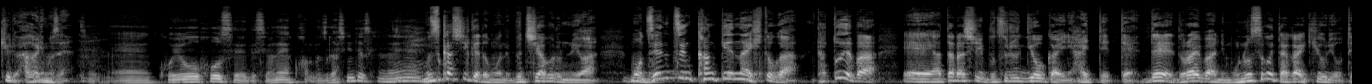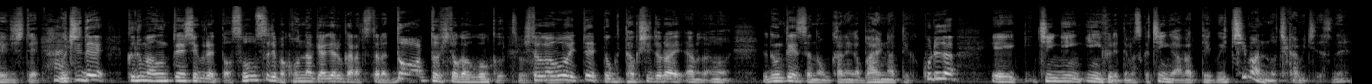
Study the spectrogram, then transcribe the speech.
給料上がりません。そうね。雇用法制ですよね。これ難しいんですけどね。難しいけどもね、ぶち破るには、もう全然関係ない人が、例えば、えー、新しい物流業界に入っていって、で、ドライバーにものすごい高い給料を提示して、うち、で車運転してくれと、そうすればこんだけ上げるからっつったら、どーっと人が動く。人が動いて、タクシードライ、あの、運転手さんのお金が倍になっていく。これが、えー、賃金インフレってますか、賃金上がっていく一番の近道ですね。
